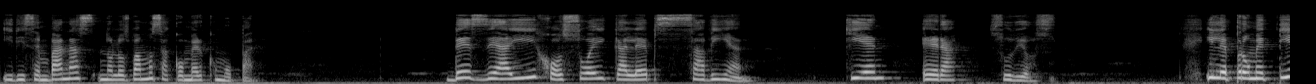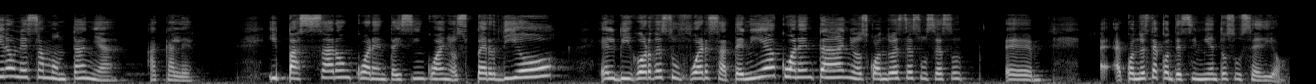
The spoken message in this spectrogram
y dicen, vanas, nos los vamos a comer como pan. Desde ahí Josué y Caleb sabían quién era su Dios. Y le prometieron esa montaña a Caleb y pasaron 45 años. Perdió el vigor de su fuerza. Tenía 40 años cuando este suceso, eh, cuando este acontecimiento sucedió.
